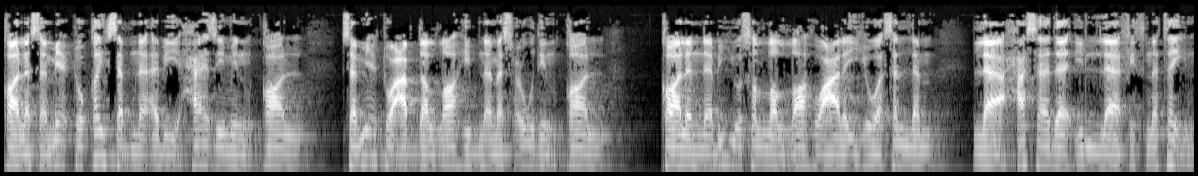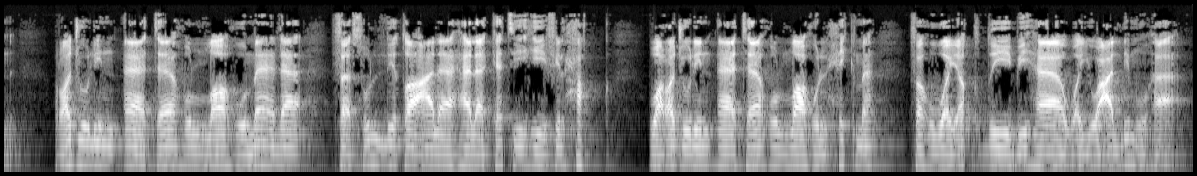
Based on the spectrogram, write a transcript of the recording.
قال سمعت قيس بن أبي حازم قال سمعت عبد الله بن مسعود قال قال النبي صلى الله عليه وسلم لا حسد إلا في اثنتين رجل آتاه الله مالا فسلط على هلكته في الحق. ورجل آتاه الله الحكمة فهو يقضي بها ويعلمها.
